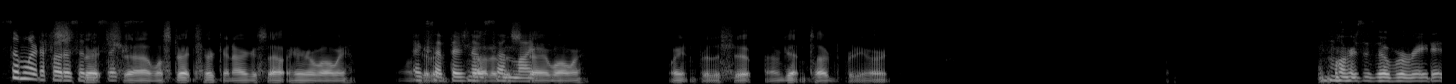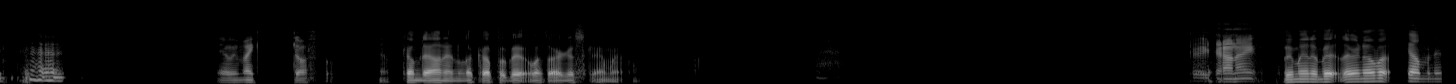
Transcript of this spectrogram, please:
similar to photosynthesis. Stretch, uh, we'll stretch Herc and Argus out here while we. we'll get a Except there's no shot of the sunlight. sky While we're waiting for the ship. I'm getting tugged pretty hard. Mars is overrated. Yeah, we might get off. Come down and look up a bit with Argus camera. Okay, down eight. Zoom in a bit there, Nova. Coming in.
